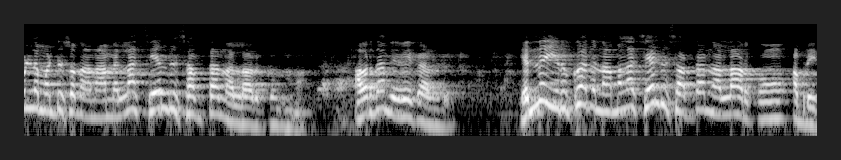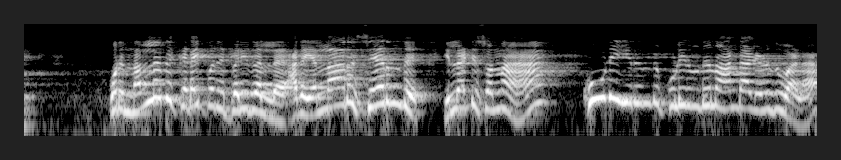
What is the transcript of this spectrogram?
பிள்ளை மட்டும் சொன்னான் நாம எல்லாம் சேர்ந்து சாப்பிட்டா நல்லா இருக்கும் அவர் தான் விவேகானந்தர். என்ன இருக்கோ அதை நாமெல்லாம் சேர்ந்து சாப்பிட்டா நல்லா இருக்கும் அப்படின்னு. ஒரு நல்லது கிடைப்பது பெரிதல்ல. அதை எல்லாரும் சேர்ந்து இல்லாட்டி சொன்னா கூடி இருந்து குளிர்ந்துன்னு ஆண்டாள் எழுதுவாளா?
